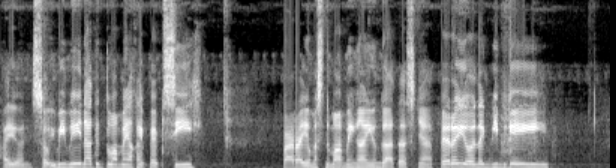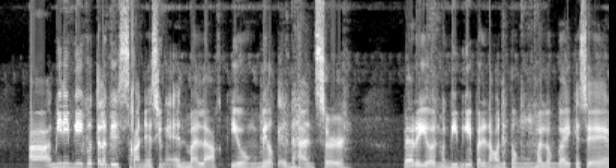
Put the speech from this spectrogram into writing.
Ayun. So, ibibigay natin ito mamaya kay Pepsi para yung mas dumami nga yung gatas niya. Pero yun, nagbibigay ah binibigay ko talaga sa kanya is yung Enmalak, yung milk enhancer. Pero yun, magbibigay pa rin ako nitong malunggay kasi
